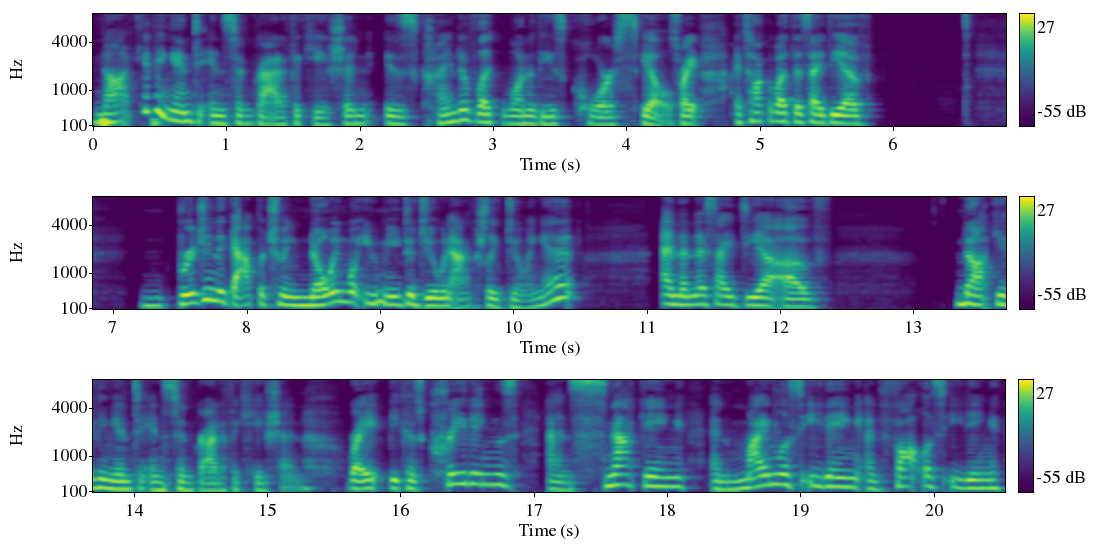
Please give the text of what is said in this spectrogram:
Not giving in to instant gratification is kind of like one of these core skills, right? I talk about this idea of bridging the gap between knowing what you need to do and actually doing it. And then this idea of not giving in to instant gratification, right? Because cravings and snacking and mindless eating and thoughtless eating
